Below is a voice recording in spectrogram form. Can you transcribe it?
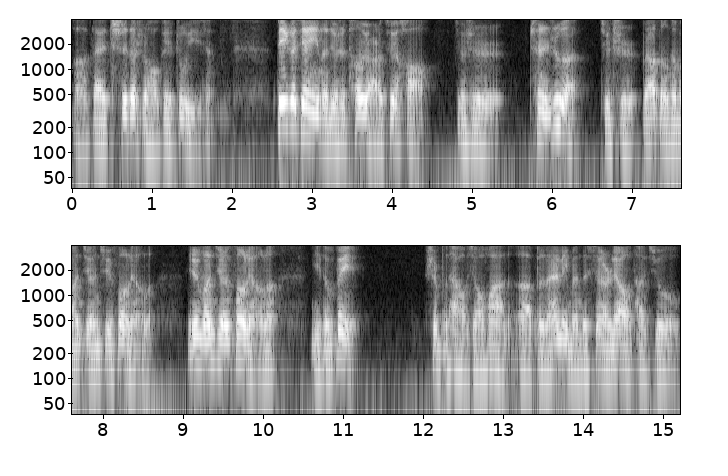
啊，在吃的时候可以注意一下。第一个建议呢，就是汤圆最好就是趁热去吃，不要等它完全去放凉了，因为完全放凉了，你的胃是不太好消化的啊。本来里面的馅料它就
